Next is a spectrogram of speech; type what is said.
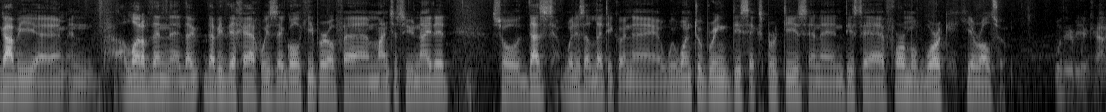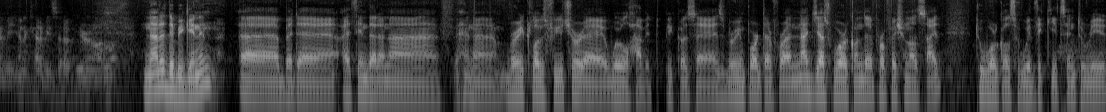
Gabi, um, and a lot of them, uh, David De Gea, who is the goalkeeper of uh, Manchester United. So that's what is Atletico, and uh, we want to bring this expertise and, and this uh, form of work here also. Will there be academy, an academy set up here in Ottawa? Not at the beginning, uh, but uh, I think that in a, in a very close future uh, we will have it because uh, it's very important for us not just work on the professional side, to work also with the kids and to, re-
